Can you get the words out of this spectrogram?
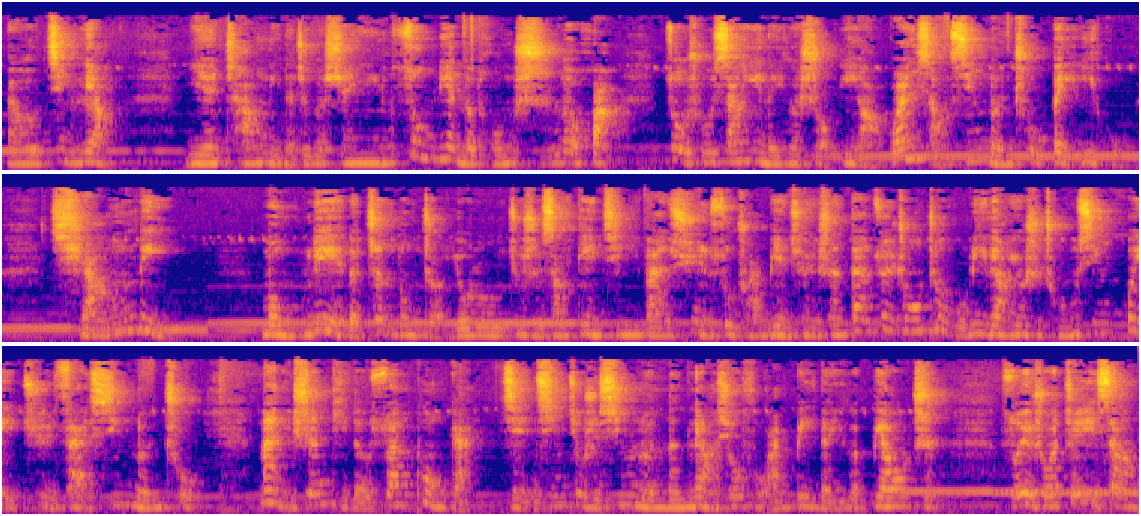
然后尽量延长你的这个声音，诵念的同时的话，做出相应的一个手印啊，观想心轮处被一股强力。猛烈的震动着，犹如就是像电击一般迅速传遍全身，但最终这股力量又是重新汇聚在心轮处。那你身体的酸痛感减轻，就是心轮能量修复完毕的一个标志。所以说这一项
